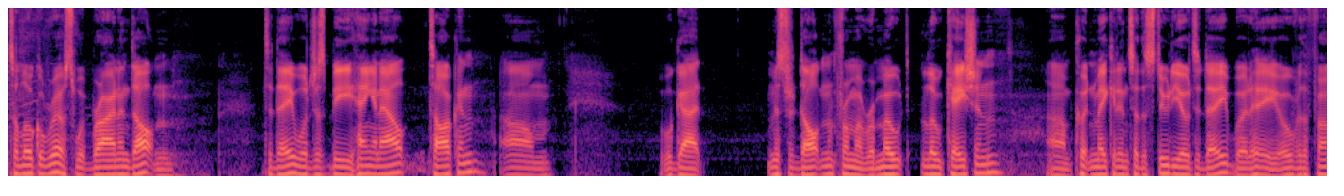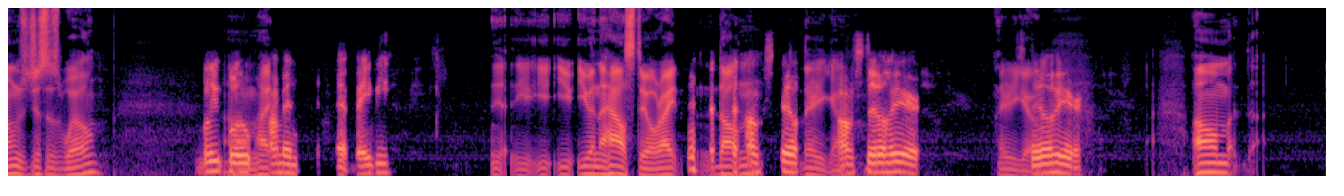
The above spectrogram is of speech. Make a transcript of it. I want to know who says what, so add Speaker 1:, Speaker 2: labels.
Speaker 1: welcome to Local Riffs with Brian and Dalton. Today we'll just be hanging out, talking. Um, we got Mr. Dalton from a remote location. Um, couldn't make it into the studio today, but hey, over the phones just as well.
Speaker 2: Bleep bloop.
Speaker 1: Um, hi-
Speaker 2: I'm in that baby.
Speaker 1: Y- You, you, you in the house still, right, Dalton?
Speaker 2: I'm still
Speaker 1: there you go.
Speaker 2: I'm still here.
Speaker 1: there you go.
Speaker 2: Still here.
Speaker 1: Um,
